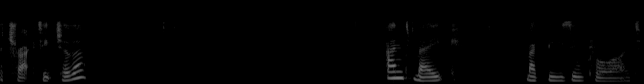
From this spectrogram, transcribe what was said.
attract each other and make magnesium chloride.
